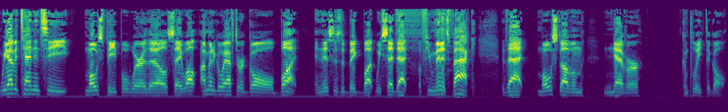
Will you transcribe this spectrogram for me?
we have a tendency most people where they'll say well i'm going to go after a goal but and this is the big but we said that a few minutes back that most of them never complete the goal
